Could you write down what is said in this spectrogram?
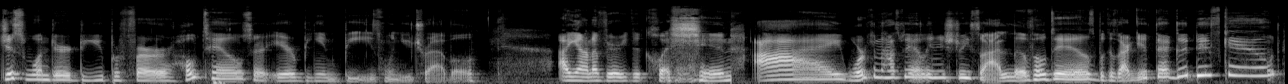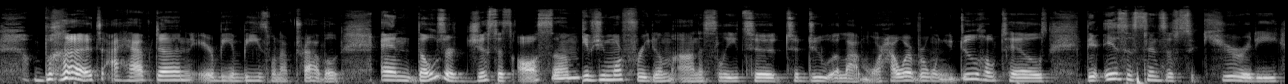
just wonder do you prefer hotels or Airbnbs when you travel?" Ayana, very good question. I work in the hospitality industry, so I love hotels because I get that good discount. But I have done Airbnbs when I've traveled, and those are just as awesome. Gives you more freedom, honestly, to to do a lot more. However, when you do hotels, there is a sense of security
